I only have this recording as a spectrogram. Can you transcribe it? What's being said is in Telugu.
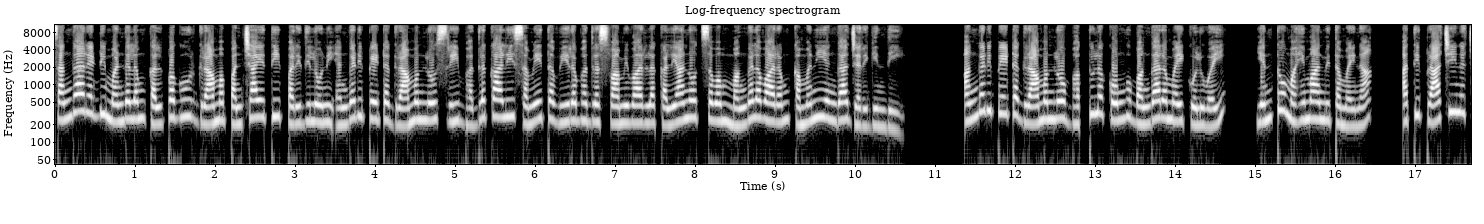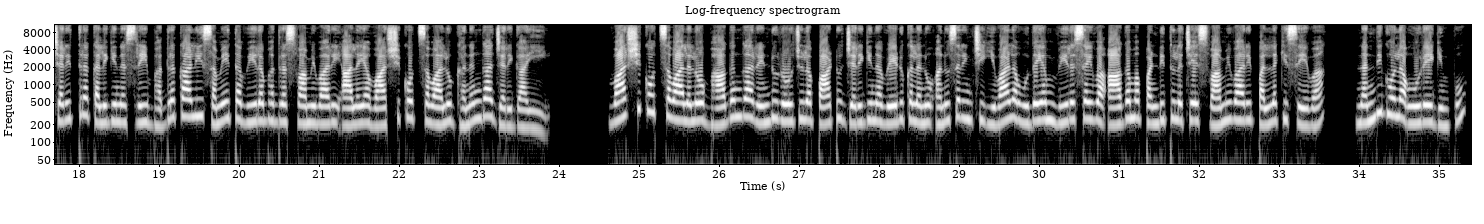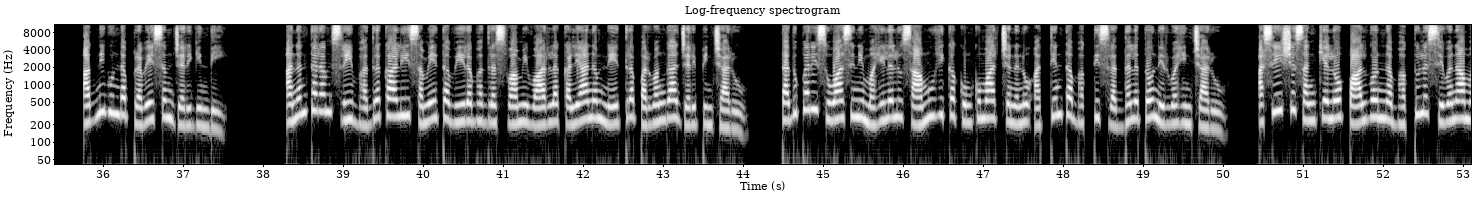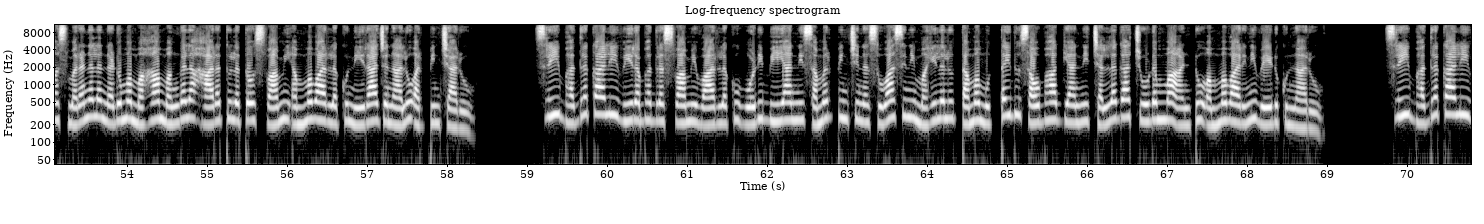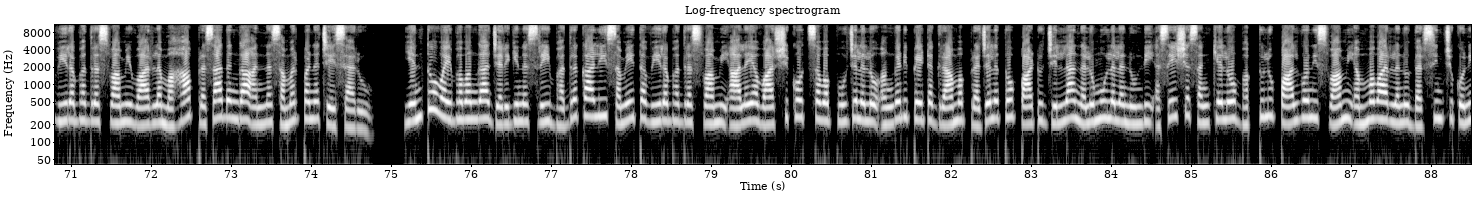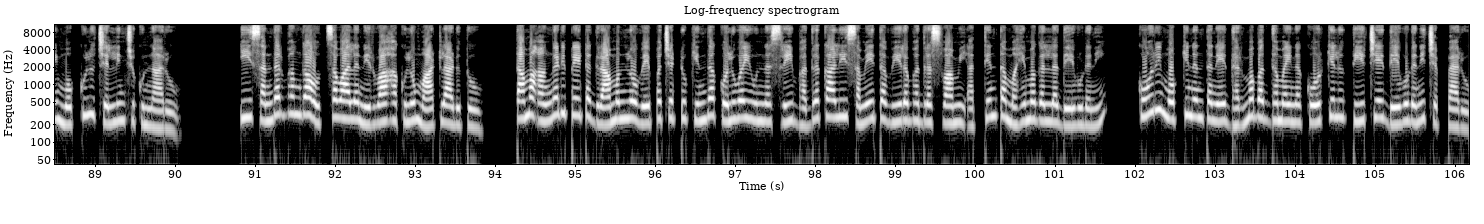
సంగారెడ్డి మండలం కల్పగూర్ గ్రామ పంచాయతీ పరిధిలోని అంగడిపేట గ్రామంలో శ్రీ భద్రకాళీ సమేత వీరభద్రస్వామివార్ల కళ్యాణోత్సవం మంగళవారం కమనీయంగా జరిగింది. అంగడిపేట గ్రామంలో భక్తుల కొంగు బంగారమై కొలువై ఎంతో మహిమాన్వితమైన అతి ప్రాచీన చరిత్ర కలిగిన శ్రీ భద్రకాళీ సమేత వీరభద్రస్వామివారి ఆలయ వార్షికోత్సవాలు ఘనంగా జరిగాయి. వార్షికోత్సవాలలో భాగంగా రెండు రోజుల పాటు జరిగిన వేడుకలను అనుసరించి ఇవాళ ఉదయం వీరశైవ ఆగమ పండితులచే స్వామివారి పల్లకి సేవ నందిగోల ఊరేగింపు అగ్నిగుండ ప్రవేశం జరిగింది. అనంతరం శ్రీ భద్రకాళీ సమేత వీరభద్రస్వామి వార్ల కళ్యాణం నేత్ర పర్వంగా జరిపించారు. తదుపరి సువాసిని మహిళలు సామూహిక కుంకుమార్చనను అత్యంత భక్తి శ్రద్ధలతో నిర్వహించారు. అశేష సంఖ్యలో పాల్గొన్న భక్తుల శివనామ స్మరణల నడుమ మహామంగళ హారతులతో స్వామి అమ్మవార్లకు నీరాజనాలు అర్పించారు. శ్రీ భద్రకాళీ వీరభద్రస్వామి వార్లకు ఒడి బియ్యాన్ని సమర్పించిన సువాసిని మహిళలు తమ ముత్తైదు సౌభాగ్యాన్ని చల్లగా చూడమ్మా అంటూ అమ్మవారిని వేడుకున్నారు. శ్రీ భద్రకాళీ వీరభద్రస్వామి వార్ల మహాప్రసాదంగా అన్న సమర్పణ చేశారు. ఎంతో వైభవంగా జరిగిన శ్రీ భద్రకాళీ సమేత వీరభద్రస్వామి ఆలయ వార్షికోత్సవ పూజలలో అంగడిపేట గ్రామ ప్రజలతో పాటు జిల్లా నలుమూలల నుండి అశేష సంఖ్యలో భక్తులు పాల్గొని స్వామి అమ్మవార్లను దర్శించుకొని మొక్కులు చెల్లించుకున్నారు. ఈ సందర్భంగా ఉత్సవాల నిర్వాహకులు మాట్లాడుతూ తమ అంగడిపేట గ్రామంలో వేపచెట్టు కింద కొలువై ఉన్న శ్రీ భద్రకాళీ సమేత వీరభద్రస్వామి అత్యంత మహిమగల్ల దేవుడని కోరి మొక్కినంతనే ధర్మబద్ధమైన కోర్కెలు తీర్చే దేవుడని చెప్పారు.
